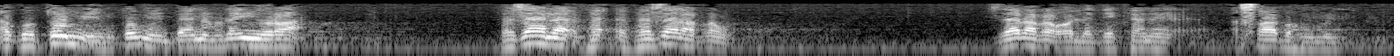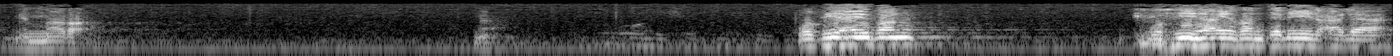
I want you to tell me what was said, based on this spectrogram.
أقول طمئن طمئن بأنه لن يراع فزال فزال الروع زال الروع الذي كان أصابه من مما رأى. نعم. وفيه أيضا وفيه أيضا دليل على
